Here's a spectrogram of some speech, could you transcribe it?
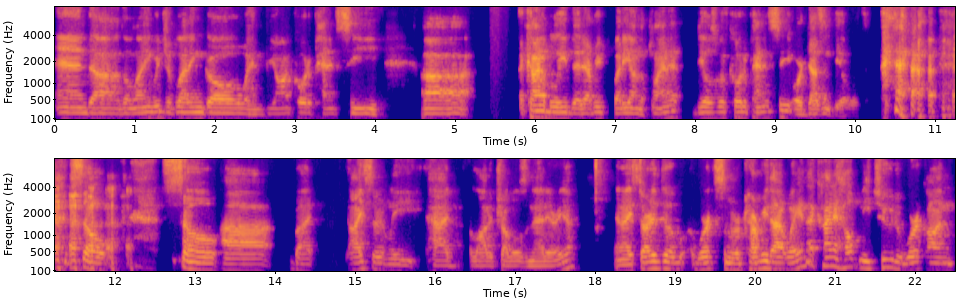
and uh, the language of letting go and beyond codependency. Uh, I kind of believe that everybody on the planet deals with codependency or doesn't deal with it. so, so, uh, but I certainly had a lot of troubles in that area. And I started to work some recovery that way. And that kind of helped me too to work on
